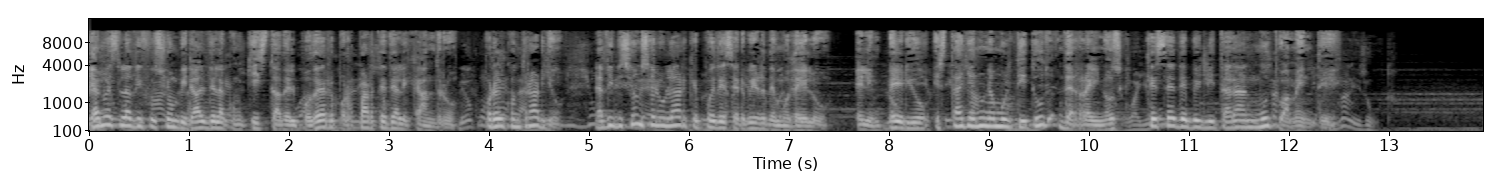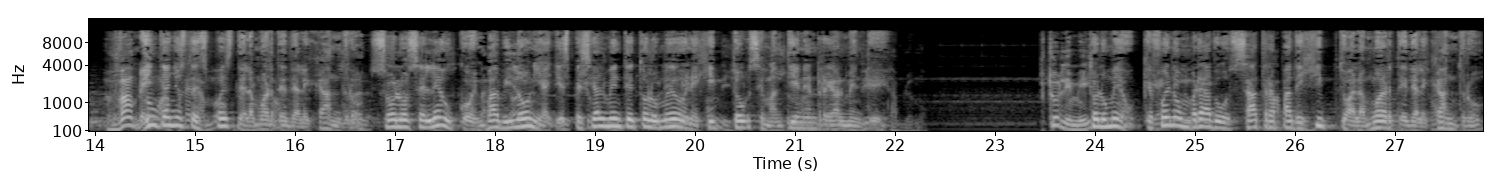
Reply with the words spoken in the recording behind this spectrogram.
Ya no es la difusión viral de la conquista del poder por parte de Alejandro. Por el contrario, la división celular que puede servir de modelo. El imperio estalla en una multitud de reinos que se debilitarán mutuamente. Veinte años después de la muerte de Alejandro, solo Seleuco en Babilonia y especialmente Ptolomeo en Egipto se mantienen realmente. Ptolomeo, que fue nombrado sátrapa de Egipto a la muerte de Alejandro,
